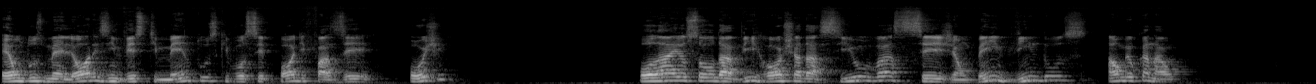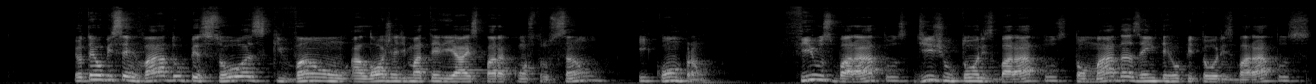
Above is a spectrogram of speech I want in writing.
é um dos melhores investimentos que você pode fazer hoje? Olá, eu sou o Davi Rocha da Silva, sejam bem-vindos ao meu canal. Eu tenho observado pessoas que vão à loja de materiais para construção e compram fios baratos, disjuntores baratos, tomadas e interruptores baratos,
